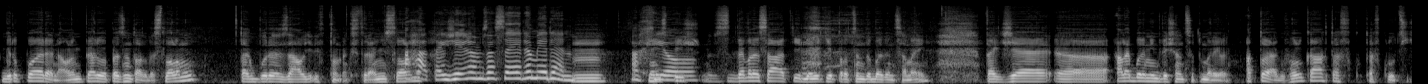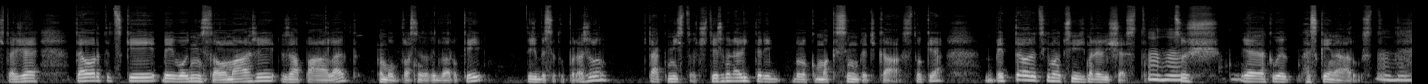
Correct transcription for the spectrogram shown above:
kdo pojede na olympiádu reprezentovat ve slalomu, tak bude závodit i v tom extrémním slalomu. Aha, takže jenom zase jenom jeden. Mm, Ach jo. z 99% to bude ten samý. Takže, uh, ale bude mít dvě šance tu medaili. A to jak v holkách, tak v, tak v klucích. Takže teoreticky by vodní slalomáři za pár let, nebo vlastně za ty dva roky, když by se to podařilo, tak místo čtyř medailí, který bylo jako maximum teďka z Tokia, by teoreticky mohl přijít medailí šest, uh-huh. což je jakoby hezký nárůst. Uh-huh.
